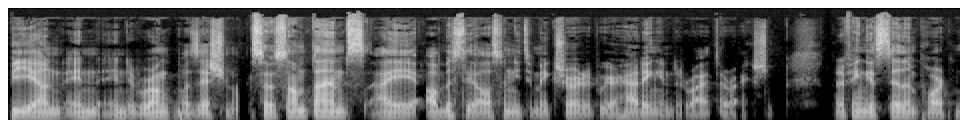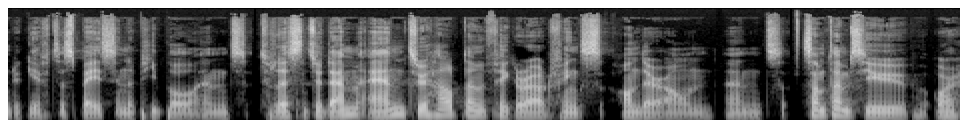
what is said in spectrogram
be on in in the wrong position. So sometimes i obviously also need to make sure that we're heading in the right direction. But i think it's still important to give the space in the people and to listen to them and to help them figure out things on their own. And sometimes you or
